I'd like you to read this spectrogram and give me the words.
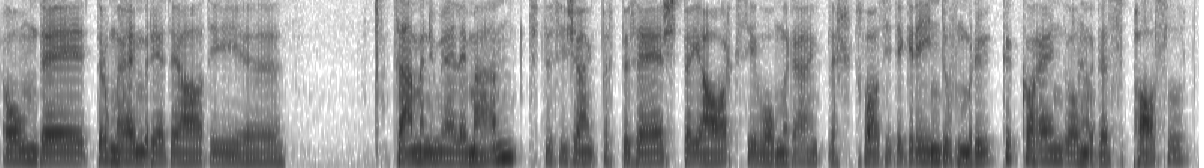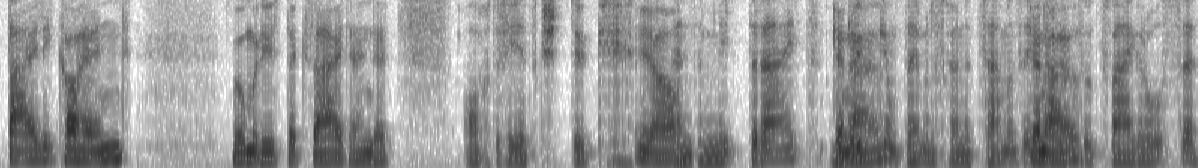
Und äh, darum haben wir ja dann auch die... Äh, zusammen im Element. Das ist eigentlich das erste Jahr gewesen, wo wir eigentlich quasi den Grind auf dem Rücken hatten, wo ja. wir das Puzzleteil hatten. Wo wir uns dann gesagt haben, jetzt... 48 Stück ja. haben wir mitgetragen genau. Rücken und dann haben wir das können zusammensetzen genau. zu zwei grossen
